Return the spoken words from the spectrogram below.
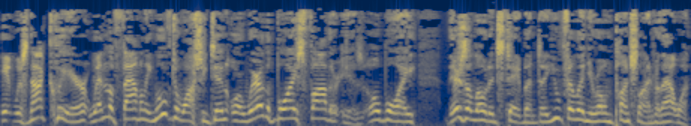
It was not clear when the family moved to Washington or where the boy's father is. Oh, boy, there's a loaded statement. Uh, you fill in your own punchline for that one.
